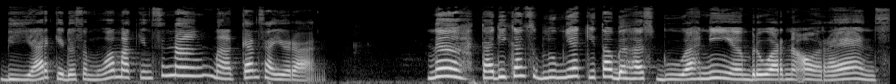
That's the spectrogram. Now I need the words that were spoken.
Biar Kido semua makin senang makan sayuran. Nah, tadi kan sebelumnya kita bahas buah nih yang berwarna orange.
